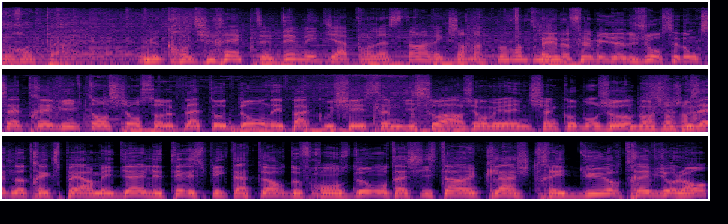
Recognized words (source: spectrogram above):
Europe Le grand direct des médias pour l'instant avec Jean-Marc Morandi. Et le fait média du jour, c'est donc cette très vive tension sur le plateau dont on n'est pas couché samedi soir. Jérôme Yanchenko, bonjour. Bonjour, Vous êtes notre expert média et les téléspectateurs de France 2 ont assisté à un clash très dur, très violent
